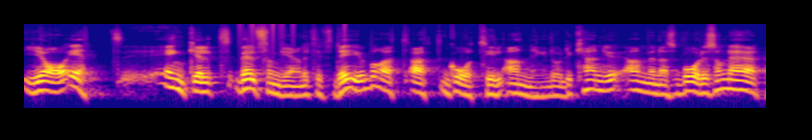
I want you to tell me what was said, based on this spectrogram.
Ja, ett enkelt välfungerande tips det är ju bara att, att gå till andningen. Då. Det kan ju användas både som det här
